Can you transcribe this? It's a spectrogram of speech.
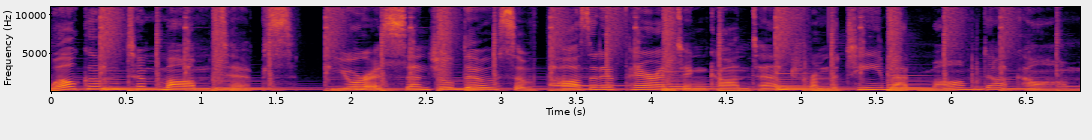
Welcome to Mom Tips, your essential dose of positive parenting content from the team at mom.com.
